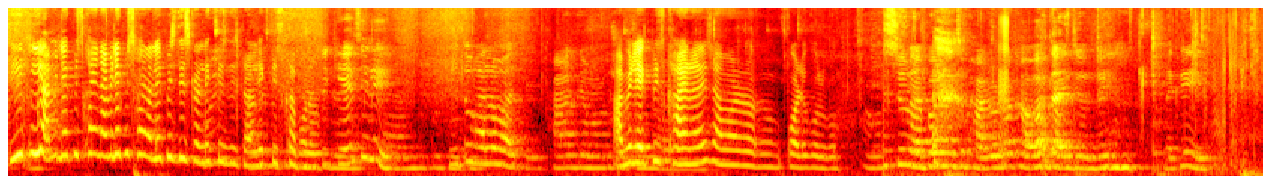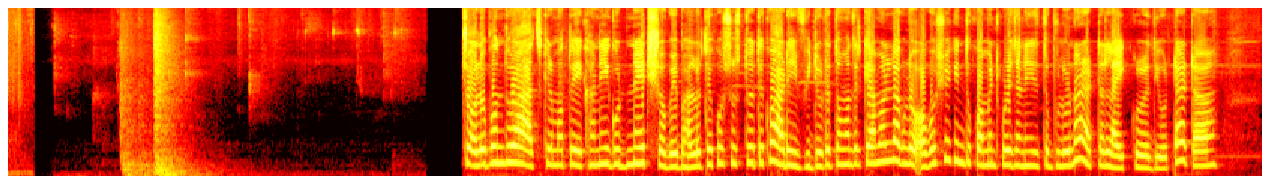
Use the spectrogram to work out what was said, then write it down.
কি কি? আমি লেগ পিস খাই না আমি লেগ পিস খাই না লেগ পিস দিস না লেগ পিস দিস না লেগ পিস খাব না। আমি লেগ পিস খাই না আমার পরে বলব। কিছু ব্যাপার আছে ভালো না খাওয়া তাই জন্য। নাকি? চলো বন্ধুরা আজকের মতো এখানেই গুড নাইট সবাই ভালো থেকো সুস্থ থেকো। আর এই ভিডিওটা তোমাদের কেমন লাগল অবশ্যই কিন্তু কমেন্ট করে জানিয়ে যেতে ভুলো না। আর একটা লাইক করে দিও। টাটা।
